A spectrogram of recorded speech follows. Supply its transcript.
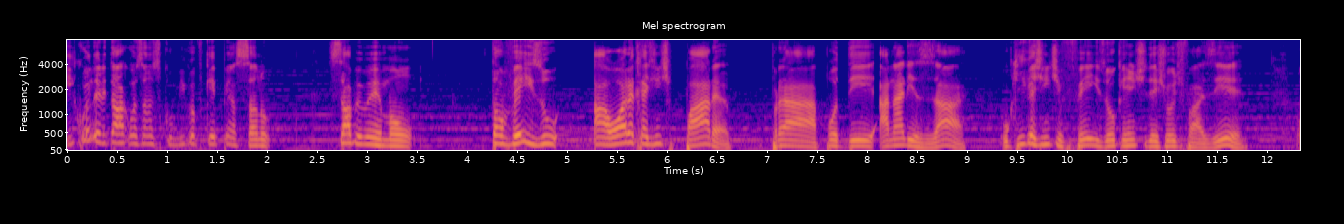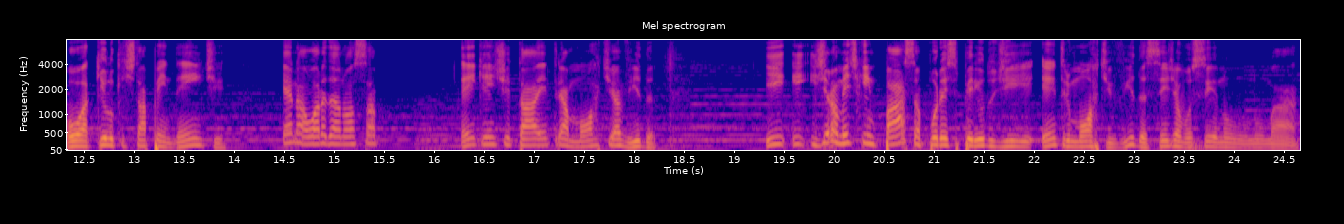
e quando ele estava conversando isso comigo, eu fiquei pensando, sabe, meu irmão, talvez o, a hora que a gente para para poder analisar o que, que a gente fez ou o que a gente deixou de fazer, ou aquilo que está pendente, é na hora da nossa. em que a gente está entre a morte e a vida. E, e, e, geralmente quem passa por esse período de entre morte e vida, seja você no, numa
